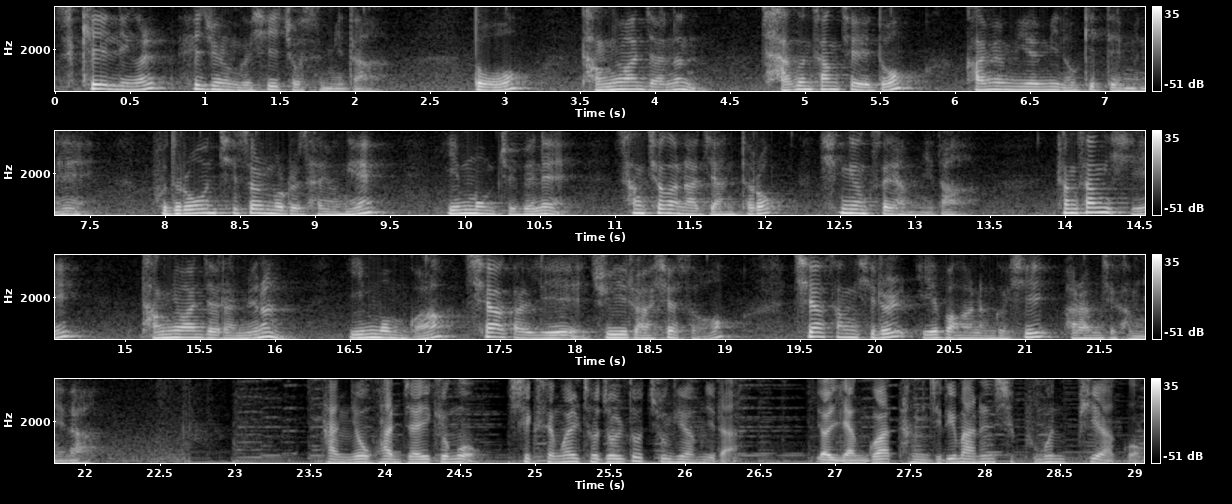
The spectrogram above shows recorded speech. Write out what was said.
스케일링을 해주는 것이 좋습니다. 또 당뇨 환자는 작은 상처에도 감염 위험이 높기 때문에 부드러운 칫솔모를 사용해 잇몸 주변에 상처가 나지 않도록 신경 써야 합니다. 평상시 당뇨 환자라면 잇몸과 치아 관리에 주의를 하셔서 치아 상실을 예방하는 것이 바람직합니다. 당뇨 환자의 경우 식생활 조절도 중요합니다. 열량과 당질이 많은 식품은 피하고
